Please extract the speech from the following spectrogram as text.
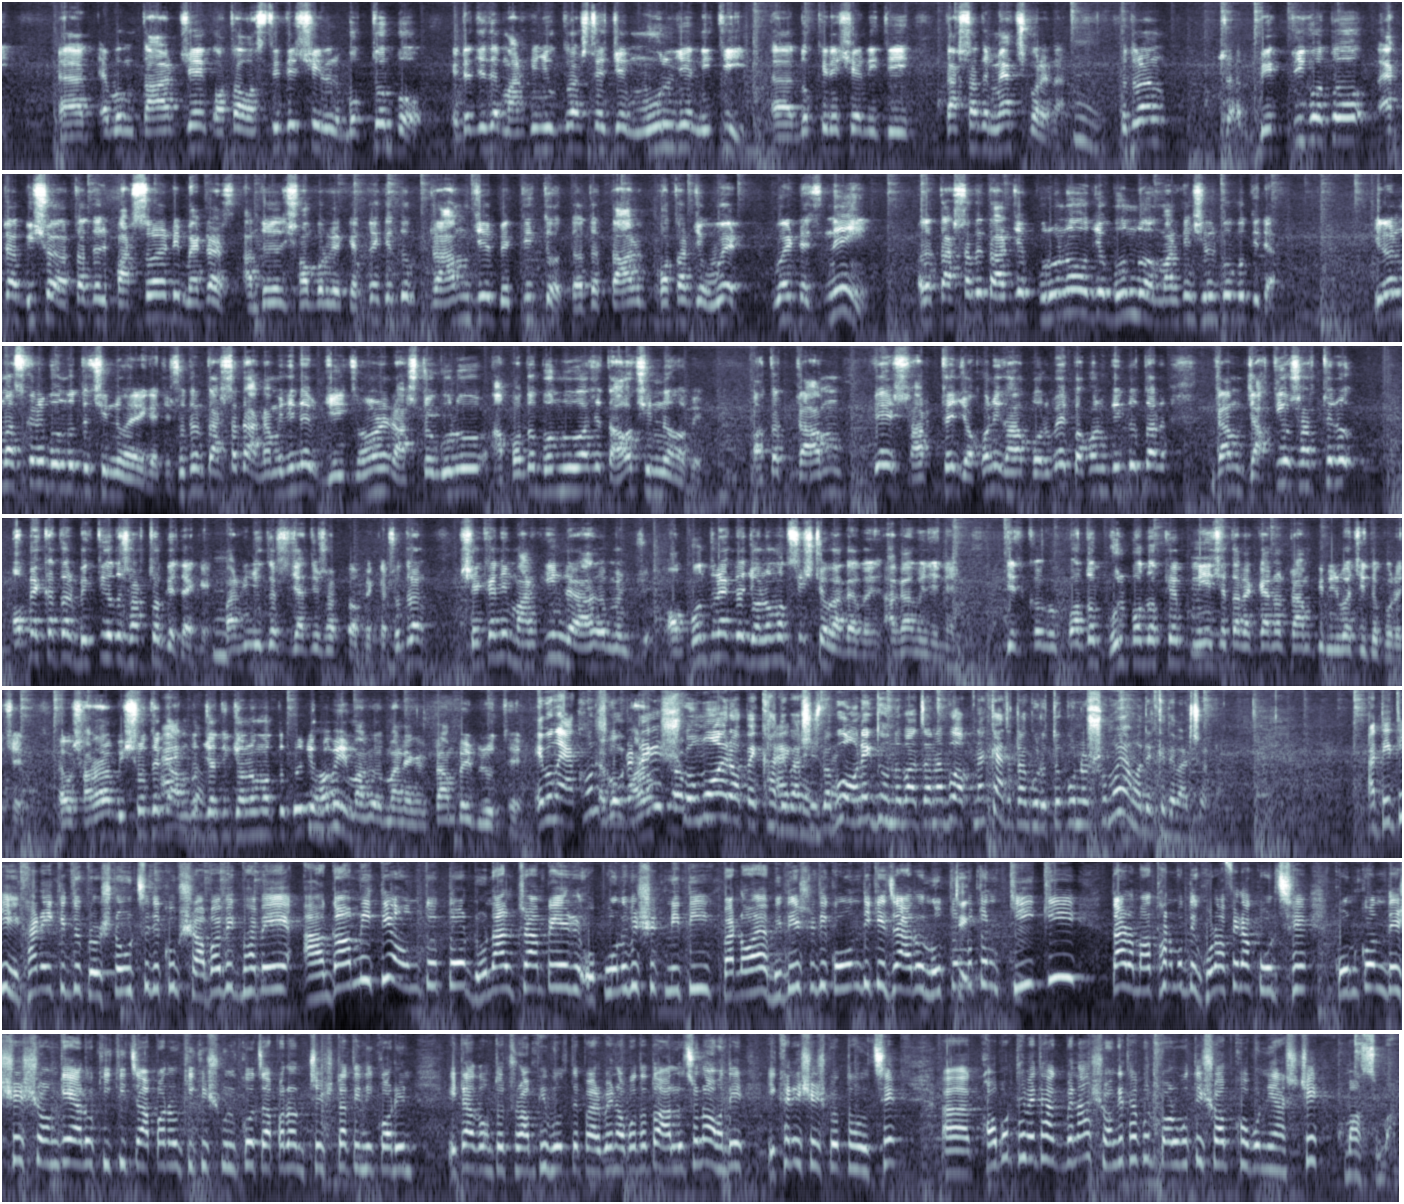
এবং তার যে কথা অস্থিতিশীল বক্তব্য এটা যদি মার্কিন যুক্তরাষ্ট্রের যে মূল যে নীতি দক্ষিণ এশিয়ার নীতি তার সাথে ম্যাচ করে না। সুতরাং ব্যক্তিগত একটা বিষয় অর্থাৎ পার্সোনালিটি ম্যাটার্স আন্তর্জাতিক সম্পর্কের ক্ষেত্রে কিন্তু ট্রাম্প যে ব্যক্তিত্ব অর্থাৎ তার কথার যে ওয়েট ওয়েটেজ নেই অর্থাৎ তার সাথে তার যে পুরনো যে বন্ধু মার্কিন শিল্পপতিরা ইলন মাস্কের বন্ধুত্ব ছিন্ন হয়ে গেছে। সুতরাং তার সাথে আগামী দিনে যে ধরনের রাষ্ট্রগুলো আপাত বন্ধু আছে, তাও ছিন্ন হবে। অর্থাৎ ট্রাম্পের স্বার্থে যখনই ঘা পড়বে, তখন কিন্তু তার ট্রাম্প জাতীয় স্বার্থের অপেক্ষা তার ব্যক্তিগত স্বার্থকে দেখে মার্কিন যুক্তরাষ্ট্রের জাতীয় স্বার্থ অপেক্ষা। সুতরাং সেখানে মার্কিন মানে অভ্যন্তরীণ একটা জনমত সৃষ্টি হবে আগামী আগামী দিনে যে কত ভুল পদক্ষেপ নিয়েছে তারা কেন ট্রাম্পকে নির্বাচিত করেছে। এবং সারা বিশ্ব থেকে আন্তর্জাতিক জনমত তৈরি হবেই মানে ট্রাম্পের বিরুদ্ধে। এবং এখন সময়ের অপেক্ষা দেবাশিস বাবু। অনেক ধন্যবাদ জানাব আপনাকে এতটা গুরুত্বপূর্ণ সময় আমাদেরকে দেওয়ার জন্য। তিথি এখানেই কিন্তু প্রশ্ন উঠছে যে খুব স্বাভাবিকভাবে আগামীতে অন্তত ডোনাল্ড ট্রাম্পের ঔপনিবেশিক নীতি বা নয়া বিদেশ নীতি কোন দিকে যা আরও নতুন নতুন কি কি তার মাথার মধ্যে ঘোরাফেরা করছে কোন কোন দেশের সঙ্গে আরও কি কি চাপানোর কি কি শুল্ক চাপানোর চেষ্টা তিনি করেন এটা অন্তত ট্রাম্পই বলতে পারবেন। আপাতত আলোচনা আমাদের এখানেই শেষ করতে হচ্ছে। খবর থেমে থাকবে না সঙ্গে থাকুন পরবর্তী সব খবর নিয়ে আসছে মাসুমা।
